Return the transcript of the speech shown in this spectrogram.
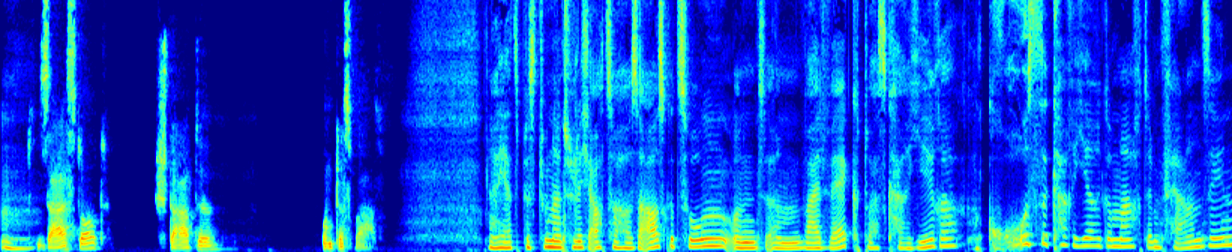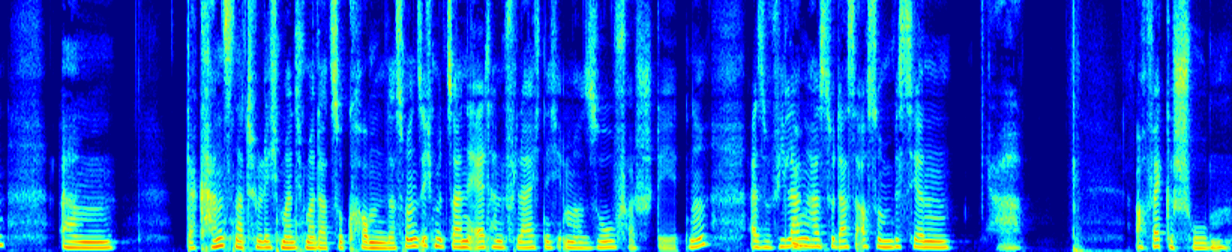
Mhm. Sie saß dort, starrte und das war's. Na, jetzt bist du natürlich auch zu Hause ausgezogen und ähm, weit weg. Du hast Karriere, eine große Karriere gemacht im Fernsehen. Ähm, da kann es natürlich manchmal dazu kommen, dass man sich mit seinen Eltern vielleicht nicht immer so versteht. Ne? Also wie lange mhm. hast du das auch so ein bisschen, ja, auch weggeschoben?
